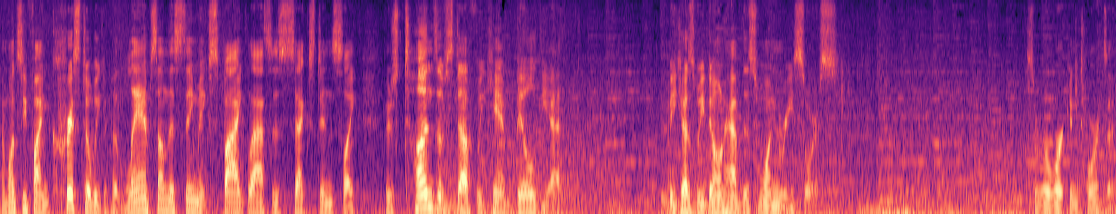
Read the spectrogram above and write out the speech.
And once we find crystal, we can put lamps on this thing, make spyglasses, sextants. Like, there's tons of stuff we can't build yet. Because we don't have this one resource. So we're working towards it.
